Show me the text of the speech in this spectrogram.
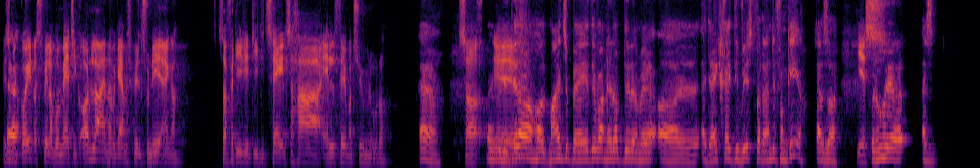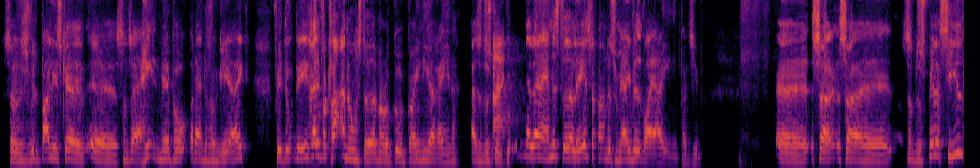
Hvis ja. man går ind og spiller på Magic Online og vil gerne spille turneringer, så fordi det er digitalt, så har alle 25 minutter. Ja, så, øh, det, der har holdt mig tilbage, det var netop det der med, øh, at jeg ikke rigtig vidste, hvordan det fungerer. Altså, yes. for nu her, altså, så hvis vi bare lige skal, øh, sådan så jeg er helt med på, hvordan det fungerer, ikke? For du, det er ikke rigtig forklaret nogen steder, når du går ind i arena. Altså, du skal Nej. gå ind et eller andet sted og læse om det, som jeg ikke ved, hvor jeg er egentlig i princip. øh, så, så, øh, så du spiller sealed.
